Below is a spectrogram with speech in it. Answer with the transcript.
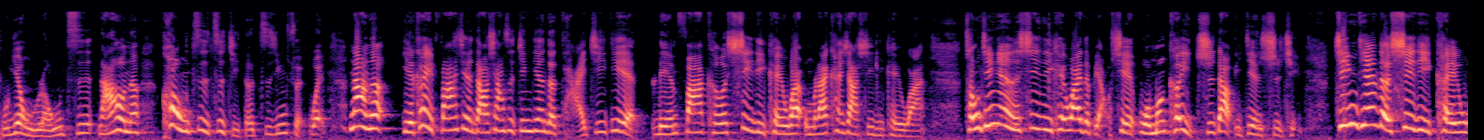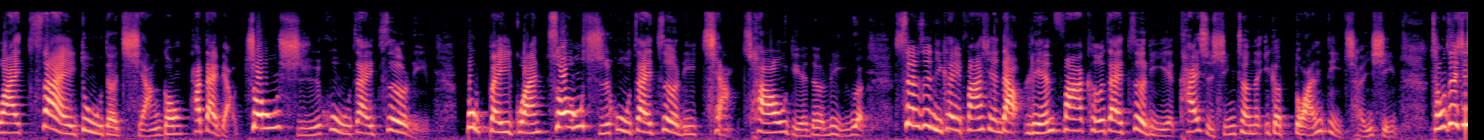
不用融资，然后呢控制自己的资金水位。那呢也可以发现到像是今天的台积电、联发科、矽力 KY，我们来看一下矽力 KY。从今天的矽力 KY 的表现，我们可以知道一件事情：今天的矽力 KY 再度的强攻，它代表中实户在这里。不悲观，中实户在这里抢超跌的利润，甚至你可以发现到联发科在这里也开始形成了一个短底成型。从这些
